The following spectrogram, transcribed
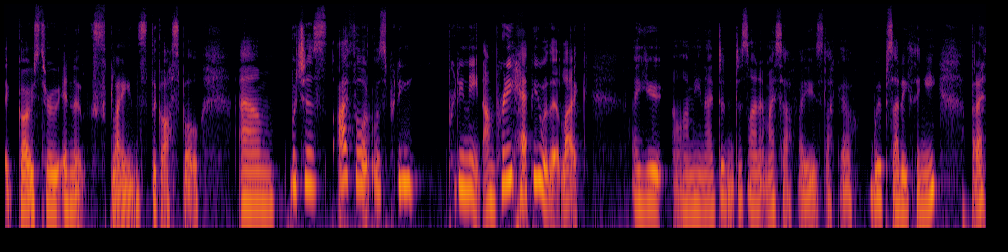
it goes through and it explains the gospel, um, which is, I thought was pretty, pretty neat. I'm pretty happy with it. Like, I use, I mean, I didn't design it myself. I used like a website thingy, but I,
